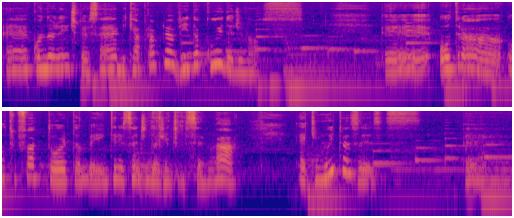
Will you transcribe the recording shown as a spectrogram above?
é quando a gente percebe que a própria vida cuida de nós. É, outra, outro fator também interessante da gente observar é que muitas vezes é,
